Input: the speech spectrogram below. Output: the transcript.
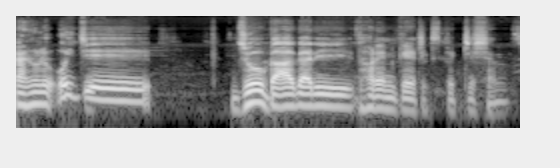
কারণ হলো ওই যে জো গাগারি ধরেন 'গ্রেট এক্সপেকটেশনস'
